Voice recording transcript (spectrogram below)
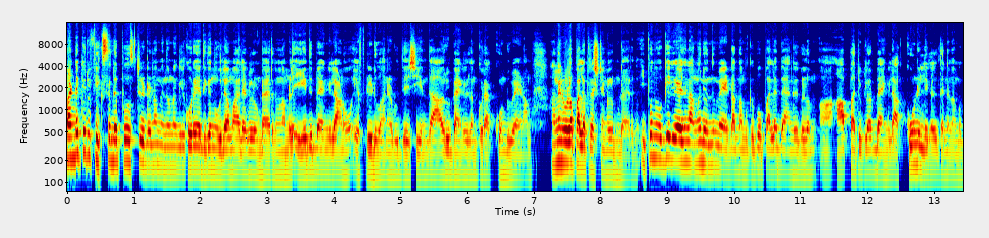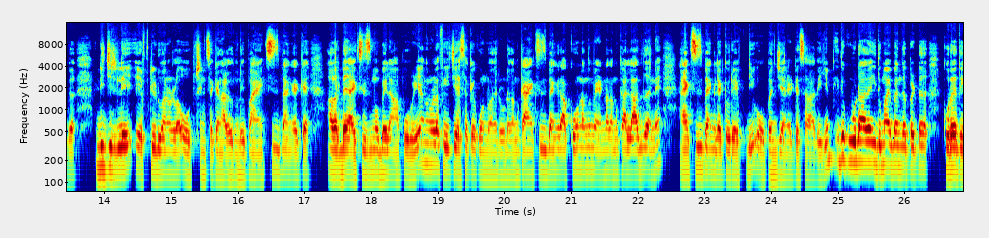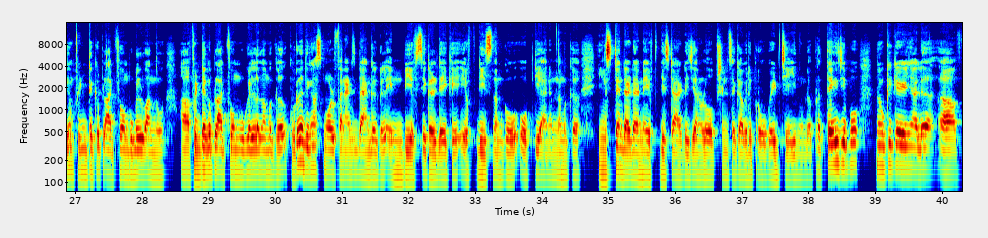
പണ്ടൊക്കെ ഒരു fixed deposit ഇടണം എന്നുണ്ടെങ്കിൽ കുറേ അധികം നൂലാമാലകൾ ഉണ്ടായിരുന്നു നമ്മൾ ഏത് ബാങ്കിലാണോ എഫ് ഡി ഇടുവാനായിട്ട് ഉദ്ദേശിക്കുന്നത് ആ ഒരു ബാങ്കിൽ നമുക്കൊരു അക്കൗണ്ട് വേണം. അങ്ങനെയുള്ള പല പ്രശ്നങ്ങളും ഉണ്ടായിരുന്നു. ഇപ്പോൾ നോക്കിക്കഴിഞ്ഞാൽ അങ്ങനെയൊന്നും വേണ്ട. നമുക്കിപ്പോൾ പല ബാങ്കുകളും ആ- പർട്ടിക്കുലർ ബാങ്കിൽ അക്കൗണ്ട് ഇല്ലെങ്കിൽ തന്നെ നമുക്ക് ഡിജിറ്റലി എഫ് ഡി ഇടുവാനുള്ള ഓപ്ഷൻസ് ഒക്കെ നൽകുന്നുണ്ട്. ഇപ്പോൾ ആക്സിസ് ബാങ്ക് ഒക്കെ അവരുടെ ആക്സിസ് മൊബൈൽ ആപ്പ് വഴി അങ്ങനെയുള്ള ഫീച്ചേഴ്സ് ഒക്കെ കൊണ്ടുവന്നിട്ടുണ്ട്. നമുക്ക് ആക്സിസ് ബാങ്കിൽ അക്കൗണ്ട് ഒന്നും വേണ്ട. നമുക്ക് അല്ലാതെ തന്നെ ആക്സിസ് ബാങ്കിലൊക്കെ ഒരു എഫ് ഡി ഓപ്പൺ ചെയ്യാനായിട്ട് സാധിക്കും. ഇത് കൂടാതെ ഇതുമായി ബന്ധപ്പെട്ട് കുറേയധികം ഫിൻടെക് പ്ലാറ്റ്ഫോമുകൾ വന്നു. ഫിൻടെക് പ്ലാറ്റ്ഫോമുകളിൽ നമുക്ക് കുറേയധികം സ്മോൾ ഫൈനാൻസ് ബാങ്കുകൾ എൻ ബി എഫ് സികളുടെയൊക്കെ എഫ് ഡിസ് നമുക്ക് ഓപ്റ്റ് ചെയ്യാനും നമുക്ക് ഇൻസ്റ്റന്റ് ആയിട്ട് തന്നെ എഫ് ഡി സ്റ്റാർട്ട് ചെയ്യാനുള്ള ഓപ്ഷൻസ് ഒക്കെ അവർ പ്രൊവൈഡ് ചെയ്യുന്നുണ്ട്. പ്രത്യേകിച്ച് ഇപ്പോൾ നോക്കിക്കഴിഞ്ഞാൽ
